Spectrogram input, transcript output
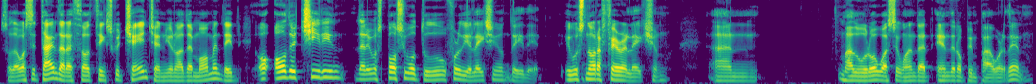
So that was the time that I thought things could change. And, you know, at the moment, they all, all the cheating that it was possible to do for the election, they did. It was not a fair election. And Maduro was the one that ended up in power then.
